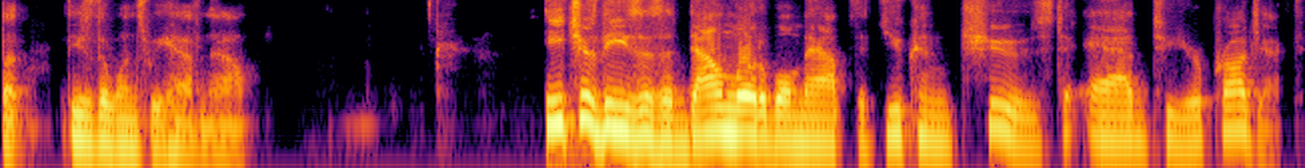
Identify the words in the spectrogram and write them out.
but these are the ones we have now. Each of these is a downloadable map that you can choose to add to your project.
